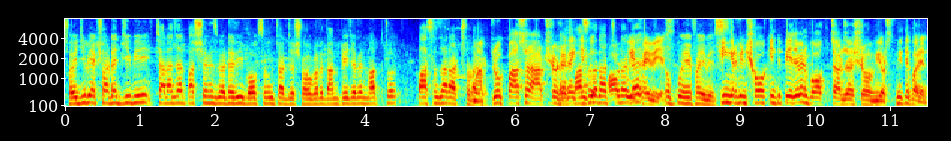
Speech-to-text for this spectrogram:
ছয় জিবি একশো আঠাশ জিবি চার হাজার পাঁচশো এমএস ব্যাটারি বক্স এবং চার্জার সহকারে দাম পেয়ে যাবেন মাত্র পাঁচ হাজার আটশো টাকা। মাত্র পাঁচ হাজার আটশো টাকায় পাঁচ কিন্তু হাজার আটশো টাকায় ফিঙ্গারপ্রিন্ট সহ কিন্তু পেয়ে যাবেন বক্স চার্জার সহ ভিউয়ার্স নিতে পারেন।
